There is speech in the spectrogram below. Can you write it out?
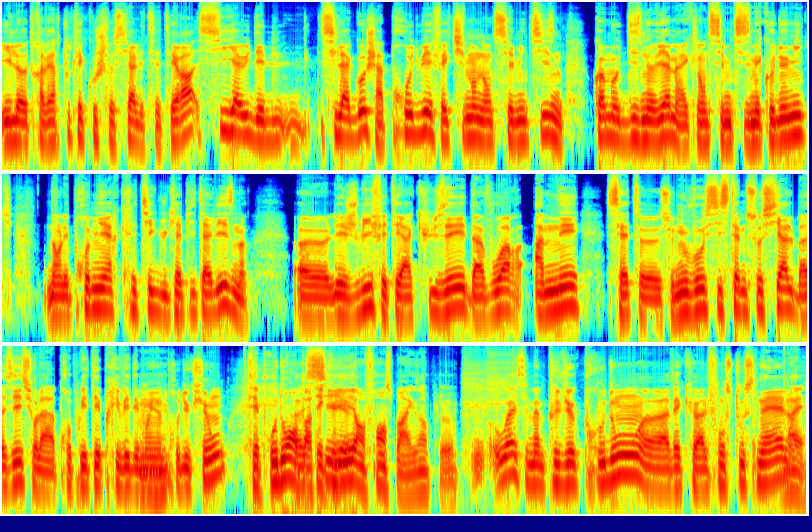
il euh, traverse toutes les couches sociales, etc. S'il y a eu des, si la gauche a produit effectivement de l'antisémitisme, comme au 19e avec l'antisémitisme économique, dans les premières critiques du capitalisme, euh, les juifs étaient accusés d'avoir amené cette, euh, ce nouveau système social basé sur la propriété privée des moyens mmh. de production. C'est Proudhon en euh, particulier en France, par exemple. Ouais, c'est même plus vieux que Proudhon, euh, avec Alphonse Toussenel. Ouais.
